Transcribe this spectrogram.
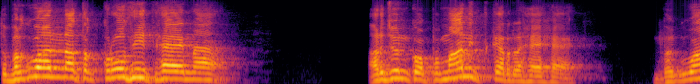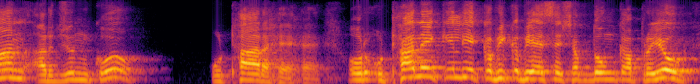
तो भगवान ना तो क्रोधित है, ना अर्जुन को अपमानित कर रहे हैं। भगवान अर्जुन को उठा रहे हैं। और उठाने के लिए कभी कभी ऐसे शब्दों का प्रयोग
